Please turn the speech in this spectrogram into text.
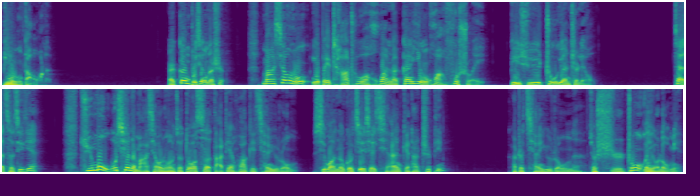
病倒了。而更不幸的是，马香荣又被查出患了肝硬化腹水，必须住院治疗。在此期间，举目无亲的马香荣就多次打电话给钱玉荣，希望能够借些钱给他治病。可是钱玉荣呢，却始终没有露面。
